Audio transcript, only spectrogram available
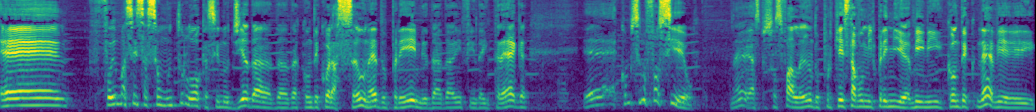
É, foi uma sensação muito louca, assim, no dia da, da, da condecoração, né, do prêmio, da, da, enfim, da entrega. É, é como se não fosse eu, né, as pessoas falando porque estavam me premiando, me, me, né, me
